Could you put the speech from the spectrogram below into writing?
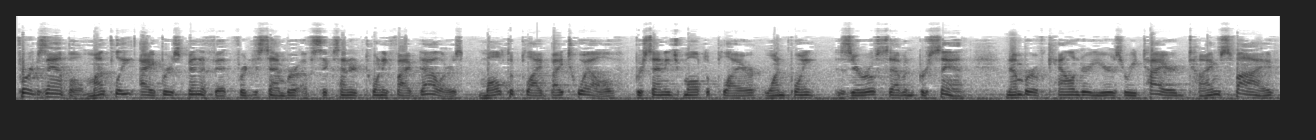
For example, monthly IPERS benefit for December of $625 multiplied by 12, percentage multiplier 1.07%, number of calendar years retired times 5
